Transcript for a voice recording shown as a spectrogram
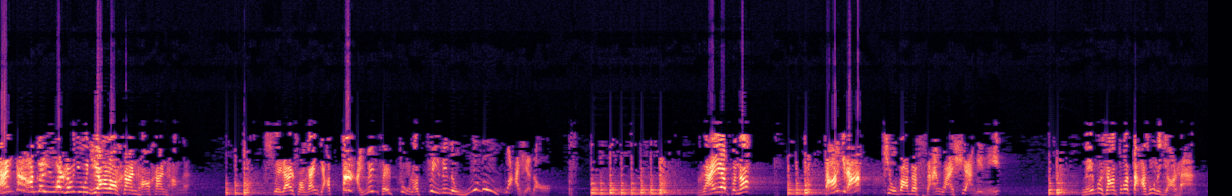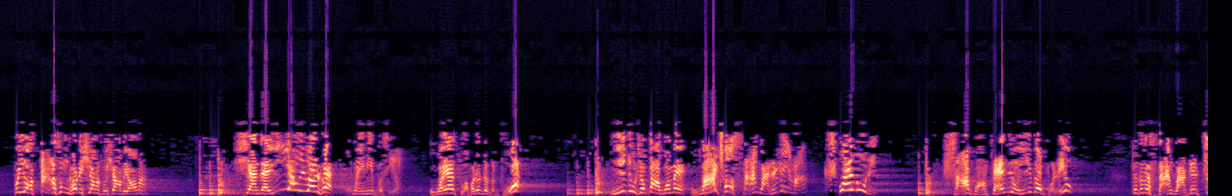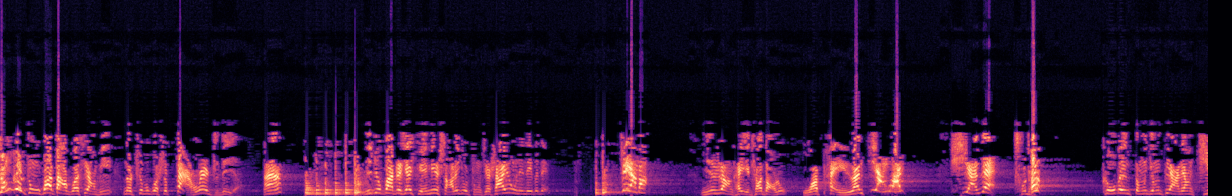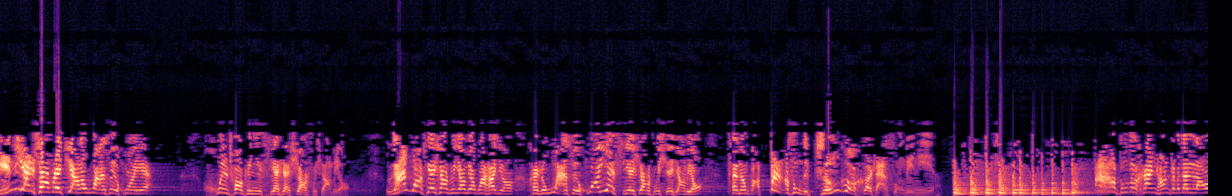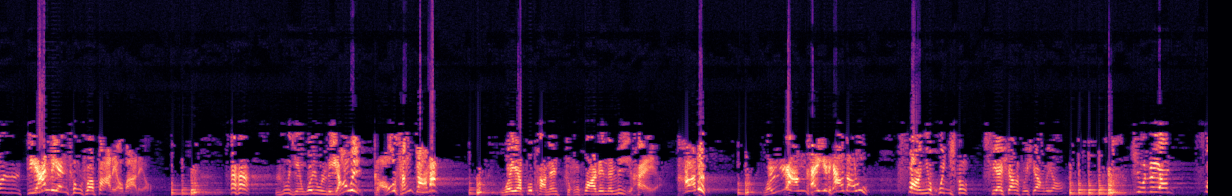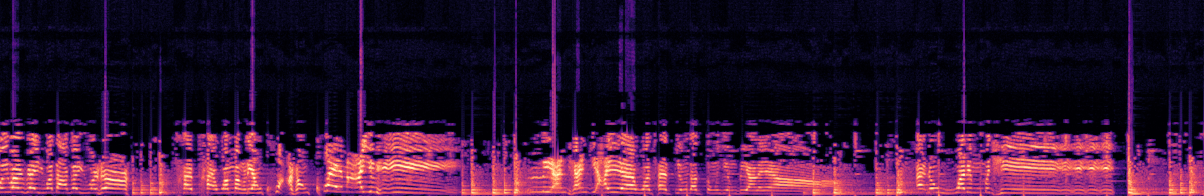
俺大哥岳声就讲了：韩昌，韩昌啊，虽然说俺家大元帅中了贼人的五毒化血刀。俺也不能当一打就把这三关献给你。你不想夺大宋的江山，不要大宋朝的降书降表吗？现在杨元帅昏迷不醒，我也做不了这个主。你就是把我们瓦桥三关的人马全都的杀光，再剩一个不留。这个这三关跟整个中华大国相比，那只不过是弹丸之地呀。啊！你就把这些军民杀了，又中起啥用呢？对不对？这样吧，你让开一条道路，我派员将官，现在出城，勾奔东京汴梁金殿上边见了万岁皇爷，回朝给你写下降书降表。俺光写降书降表管啥用？还是万岁皇爷写降书写降表，才能把大宋的整个河山送给你。大肚子韩昌这个的老儿点点头说：“罢了罢了，哈哈！如今我有两位高僧帮忙，我也不怕恁中华人的厉害呀。好吧，我让开一条道路，放你回城写降书降表。就这样，副元帅岳大哥岳胜才派我孟良跨上快马一匹。”连天加夜，我才顶到东京边了呀。按照我的母亲，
